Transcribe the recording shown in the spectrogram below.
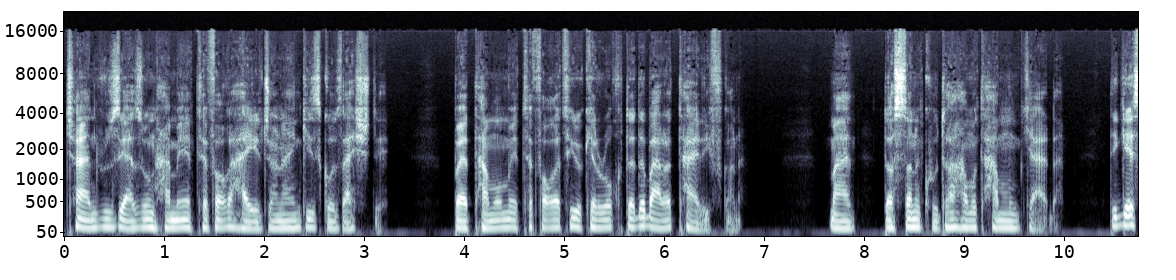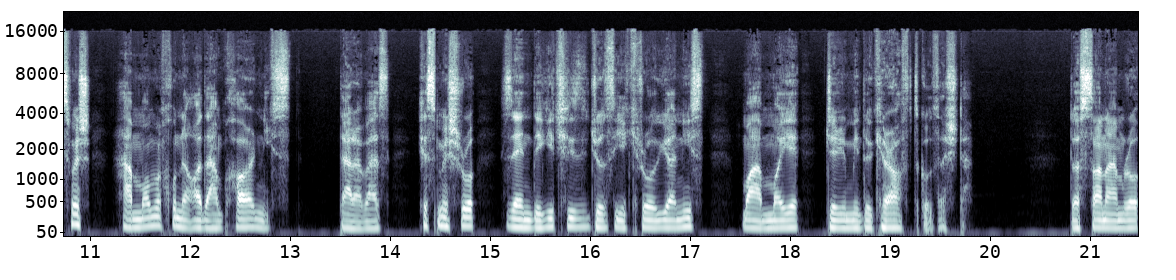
چند روزی از اون همه اتفاق هیجان انگیز گذشته. باید تمام اتفاقاتی رو که رخ داده برات تعریف کنم. من داستان کوتاه همو تموم کردم. دیگه اسمش حمام خونه آدمخوار نیست. در عوض اسمش رو زندگی چیزی جز یک رویا نیست معمای جریمی دو کرافت گذاشتم. داستانم رو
